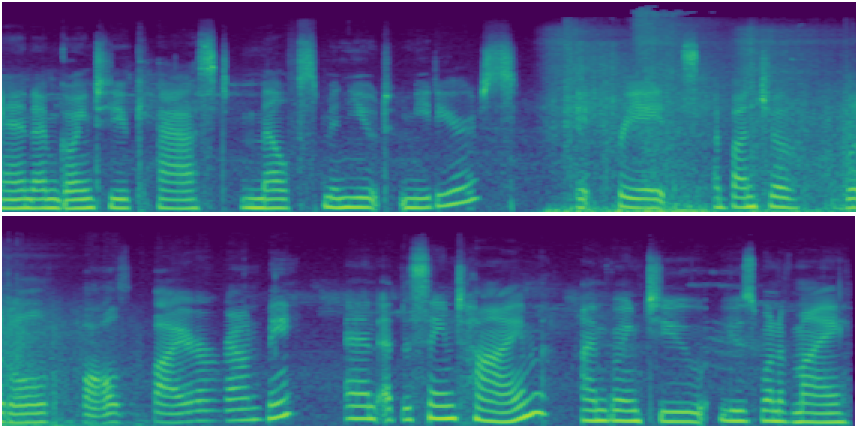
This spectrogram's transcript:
And I'm going to cast Melf's Minute Meteors. It creates a bunch of little balls of fire around me. And at the same time, I'm going to use one of my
